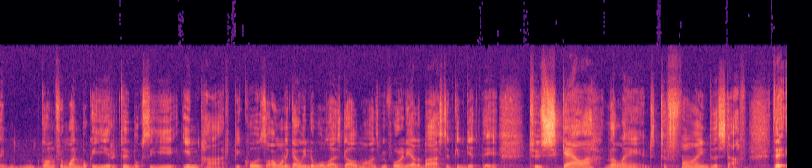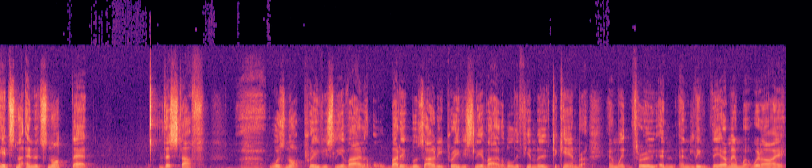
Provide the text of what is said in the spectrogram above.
I've gone from one book a year to two books a year, in part because I want to go into all those gold mines before any other bastard can get there, to scour the land, to find the stuff. It's not, and it's not that the stuff uh, was not previously available, but it was only previously available if you moved to Canberra and went through and, and lived there. I mean, when I,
